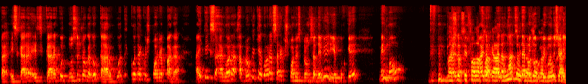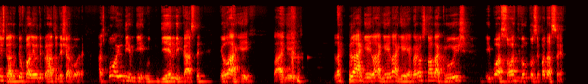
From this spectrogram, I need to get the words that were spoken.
Tá, esse cara, esse cara continua sendo jogador caro. Quanto, quanto é que o esporte vai pagar? Aí tem que agora a bronca é que agora será que o esporte vai se pronunciar? Deveria, porque, meu irmão. Mas, mas se você fala mas, pagar mas, mas, até jogador, eu vou deixar registrado o que eu falei o de prato, eu deixo agora. Mas, pô, aí o, o, o dinheiro de Caster, eu larguei. Larguei. larguei, larguei, larguei. Agora é o sinal da cruz e boa sorte, vamos torcer para dar certo.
